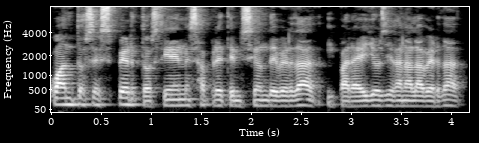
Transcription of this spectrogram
cuantos expertos tienen esa pretensión de verdad y para ellos llegan a la verdad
